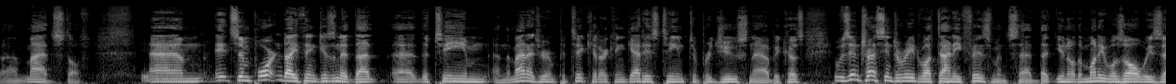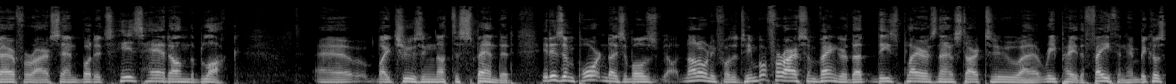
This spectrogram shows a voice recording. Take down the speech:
uh, mad stuff. Um, it's important, I think, isn't it, that uh, the team and the manager in particular can get his team to produce now because it was interesting to read what Danny Fiszman said that you know the money was always there for Arsene, but it's his head on the block uh, by choosing not to spend it. It is important, I suppose, not only for the team but for Arsene Wenger that these players now start to uh, repay the faith in him. Because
